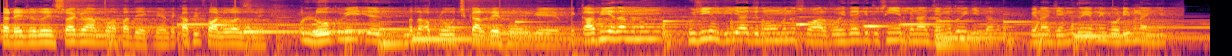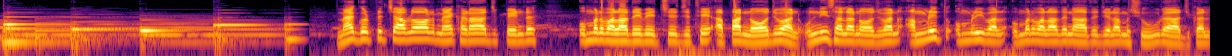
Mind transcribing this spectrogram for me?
ਤੁਹਾਡੇ ਜਦੋਂ ਇੰਸਟਾਗ੍ਰam ਨੂੰ ਆਪਾਂ ਦੇਖਦੇ ਹਾਂ ਤੇ ਕਾਫੀ ਫਾਲੋਅਰਸ ਨੇ ਉਹ ਲੋਕ ਵੀ ਮਤਲਬ ਅਪਰੋਚ ਕਰਦੇ ਹੋਣਗੇ। ਕਾਫੀ ਜ਼ਿਆਦਾ ਮੈਨੂੰ ਖੁਸ਼ੀ ਹੁੰਦੀ ਆ ਜਦੋਂ ਮੈਨੂੰ ਸਵਾਲ ਪੁੱਛਦੇ ਆ ਕਿ ਤੁਸੀਂ ਇਹ ਬਿਨਾ ਜਿਮ ਤੋਂ ਹੀ ਕੀਤਾ ਬਿਨਾ ਜਿਮ ਤੋਂ ਹੀ ਆਪਣੀ ਬੋਡੀ ਬਣਾਈ ਹੈ ਮੈਂ ਗੁਰਪ੍ਰੀਤ ਚਾਵਲਾ ਔਰ ਮੈਂ ਖੜਾ ਅੱਜ ਪਿੰਡ ਉਮਰਵਾਲਾ ਦੇ ਵਿੱਚ, ਜਿੱਥੇ ਆਪਾਂ ਨੌਜਵਾਨ 19 ਸਾਲਾ ਨੌਜਵਾਨ ਅੰਮ੍ਰਿਤ ਉਮਰੀਵਾਲ ਉਮਰਵਾਲਾ ਦੇ ਨਾਂ ਤੇ ਜਿਹੜਾ ਮਸ਼ਹੂਰ ਆ ਅੱਜਕੱਲ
